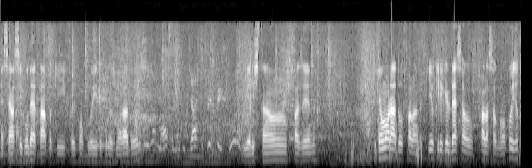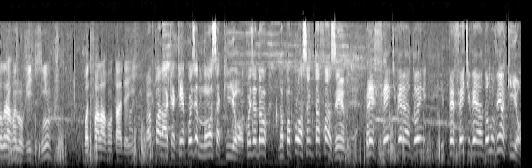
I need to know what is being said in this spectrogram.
Essa é a segunda etapa que foi concluída pelos moradores. E eles estão fazendo... Aqui tem um morador falando aqui, eu queria que ele desse, falasse alguma coisa. Eu estou gravando um videozinho, pode falar à vontade aí. Vamos falar que aqui é coisa nossa aqui, ó, coisa da, da população que está fazendo. Prefeito, vereador e prefeito e vereador não vem aqui, ó.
